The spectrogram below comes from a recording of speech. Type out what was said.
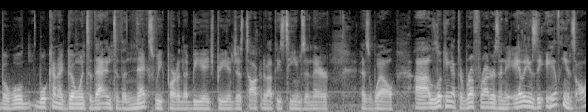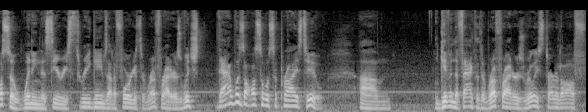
but we'll we'll kind of go into that into the next week part of the BHB and just talking about these teams in there as well. Uh, looking at the Rough Riders and the Aliens, the Aliens also winning the series three games out of four against the Rough Riders, which that was also a surprise too, um, given the fact that the Rough Riders really started off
